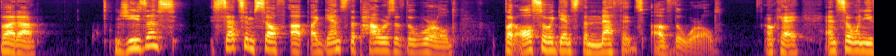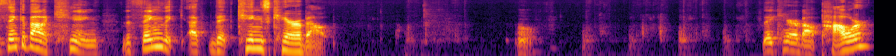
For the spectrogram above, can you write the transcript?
but uh, Jesus sets himself up against the powers of the world, but also against the methods of the world. Okay, and so when you think about a king, the thing that uh, that kings care about They care about power.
